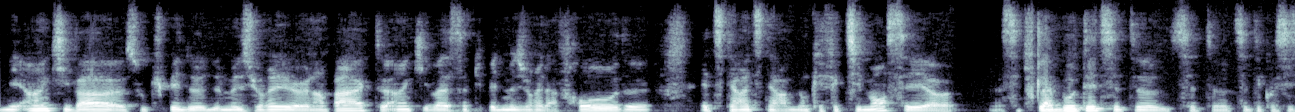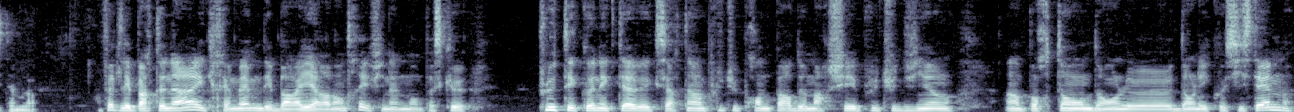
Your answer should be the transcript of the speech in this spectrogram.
mais un qui va s'occuper de, mesurer l'impact, un qui va s'occuper de mesurer la fraude, etc., etc. Donc effectivement, c'est toute la beauté de cet écosystème-là. En fait, les partenariats ils créent même des barrières à l'entrée finalement, parce que plus tu es connecté avec certains, plus tu prends de part de marché, plus tu deviens important dans le dans l'écosystème,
